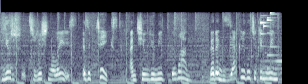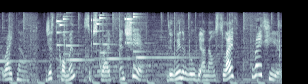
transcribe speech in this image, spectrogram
beautiful traditional ladies as it takes until you meet the one. That's exactly what you can win right now. Just comment, subscribe and share. The winner will be announced live right here.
